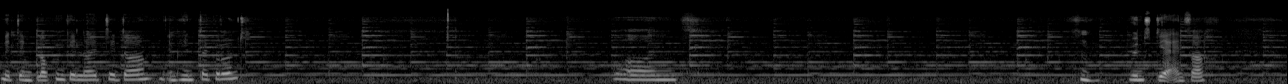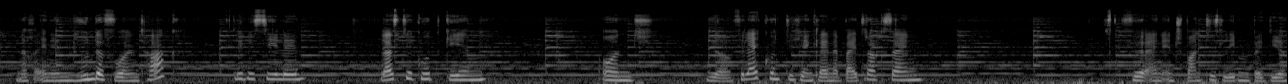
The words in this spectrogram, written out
mit dem Glockengeläute da im Hintergrund. Und wünsche dir einfach noch einen wundervollen Tag, liebe Seele. Lass dir gut gehen und ja, vielleicht konnte ich ein kleiner Beitrag sein für ein entspanntes Leben bei dir.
